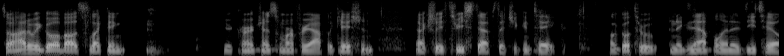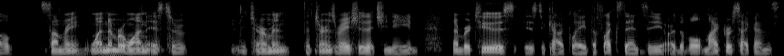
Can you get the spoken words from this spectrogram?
So how do we go about selecting your current transformer for your application? actually three steps that you can take. I'll go through an example in a detailed summary. One, number one is to determine the turns ratio that you need. Number two is, is to calculate the flux density or the volt microseconds.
